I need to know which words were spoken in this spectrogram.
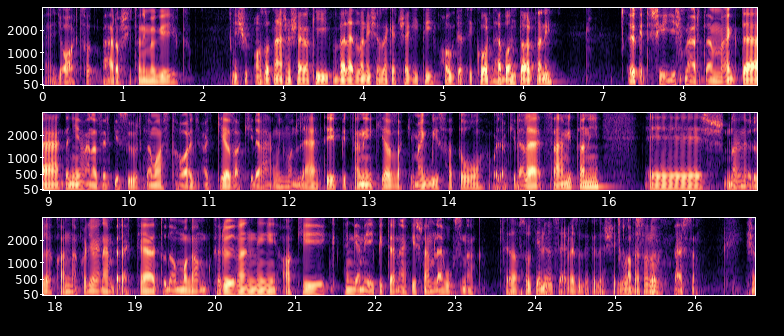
egy arcot párosítani mögéjük. És az a társaság, aki veled van, és ezeket segíti, ha úgy tetszik, kordában tartani? Őket is így ismertem meg, de, de nyilván azért kiszűrtem azt, hogy, hogy ki az, akire úgymond lehet építeni, ki az, aki megbízható, vagy akire lehet számítani, és nagyon örülök annak, hogy olyan emberekkel tudom magam körülvenni, akik engem építenek, és nem lehúznak. Ez abszolút ilyen önszerveződő közösség volt. Abszolút, akkor. persze. És a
